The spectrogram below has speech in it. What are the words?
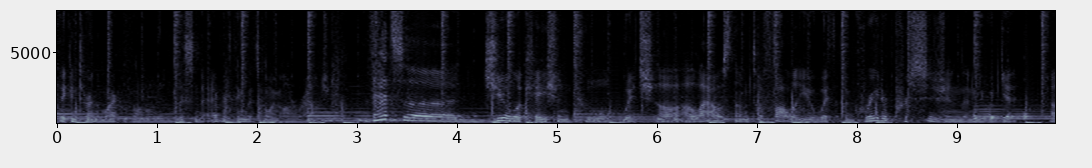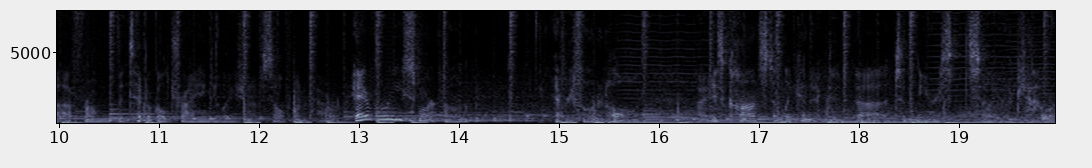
they can turn the microphone on and listen to everything that's going on around you. That's a geolocation tool which uh, allows them to follow you with a greater precision than you would get uh, from the typical triangulation of cell phone tower. Every smartphone, every phone at all, is constantly connected uh, to the nearest cellular tower.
